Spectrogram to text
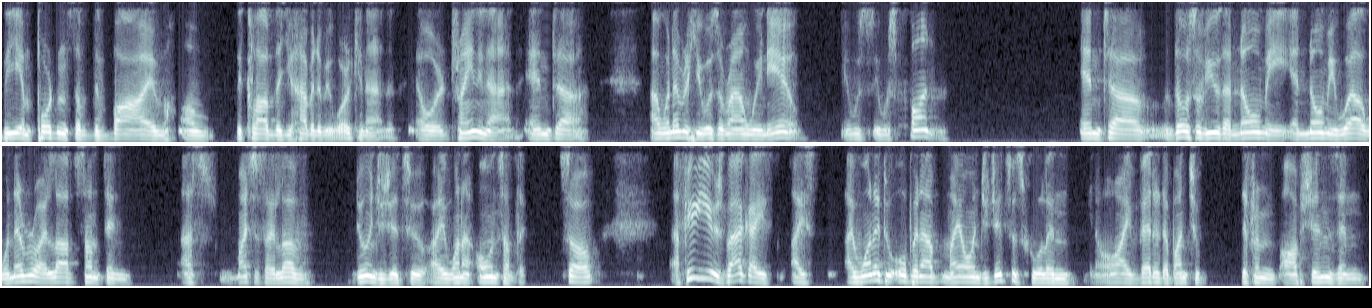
the importance of the vibe of the club that you happen to be working at or training at. And uh, uh, whenever he was around, we knew it was it was fun. And uh, those of you that know me and know me well, whenever I love something as much as I love doing jujitsu, I want to own something. So a few years back, I, I, I wanted to open up my own jujitsu school and, you know, I vetted a bunch of different options and,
